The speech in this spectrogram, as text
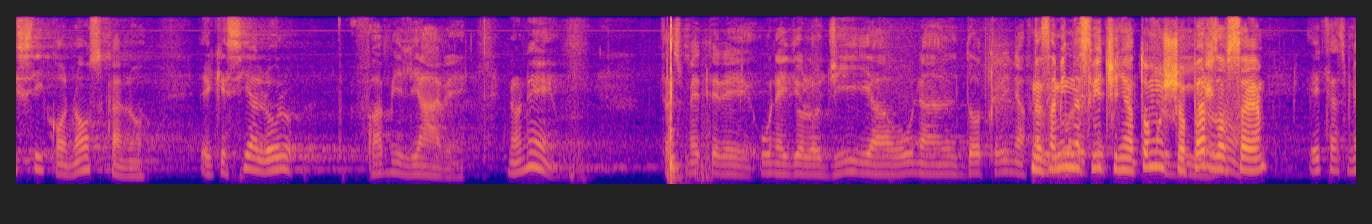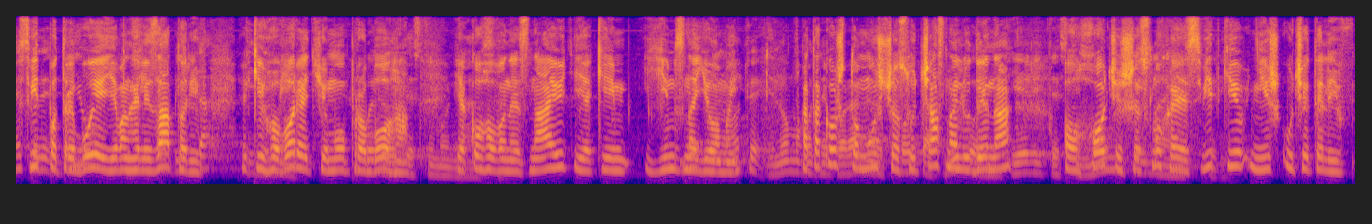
essi conoscano e che sia loro familiare. Non è trasmettere una ideologia o una dottrina. Незамінне свідчення тому, що перш за все світ потребує євангелізаторів, які говорять йому про Бога, якого вони знають і яким їм знайомий. А також тому, що сучасна людина охочіше слухає свідків ніж учителів.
